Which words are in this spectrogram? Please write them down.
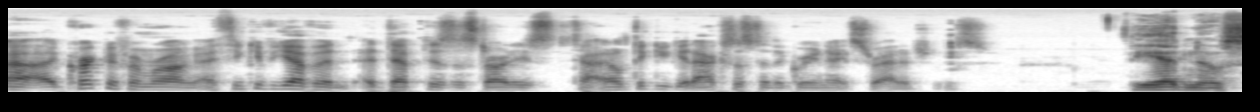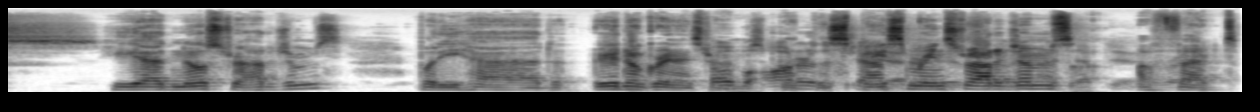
Uh, correct me if I'm wrong. I think if you have an Adeptus Astartes, I don't think you get access to the Grey Knight stratagems. He had no he had no stratagems, but he had he had no Grey Knight stratagems. Oh, but but the the Space Marine is, uh, stratagems Adept- yeah, affect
